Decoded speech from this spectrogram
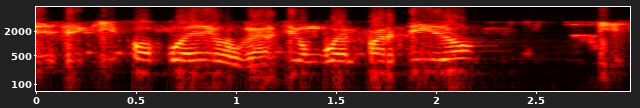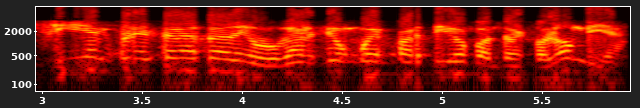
Ese equipo puede jugarse un buen partido y siempre trata de jugarse un buen partido contra Colombia.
